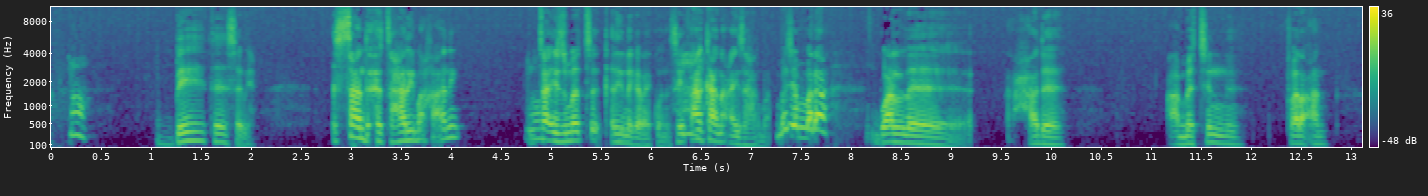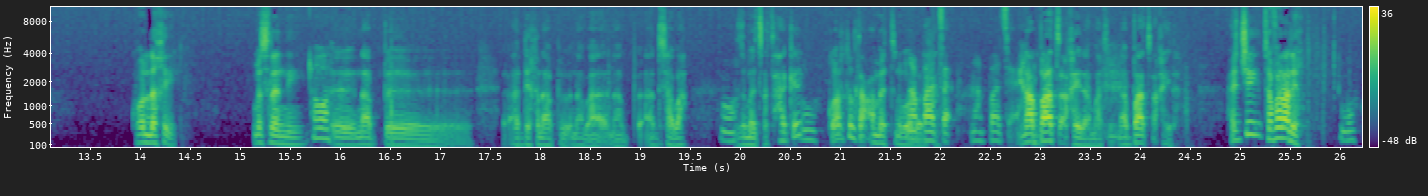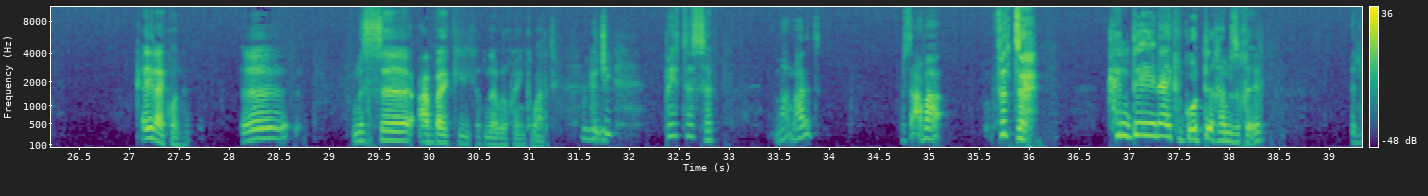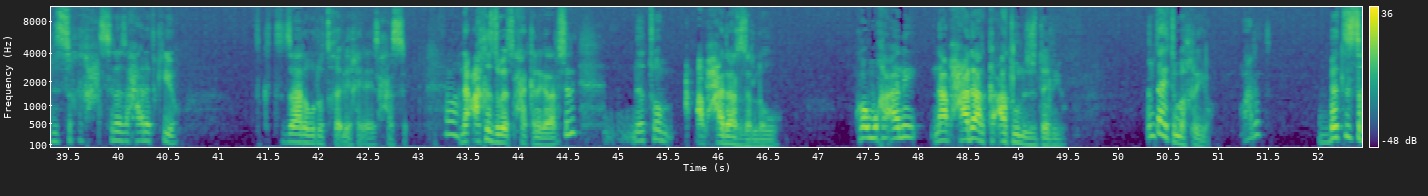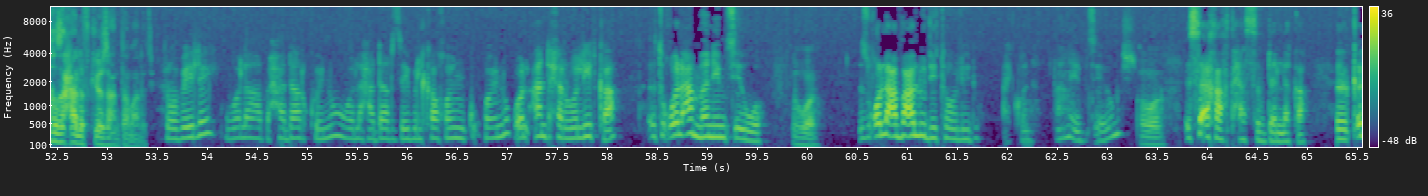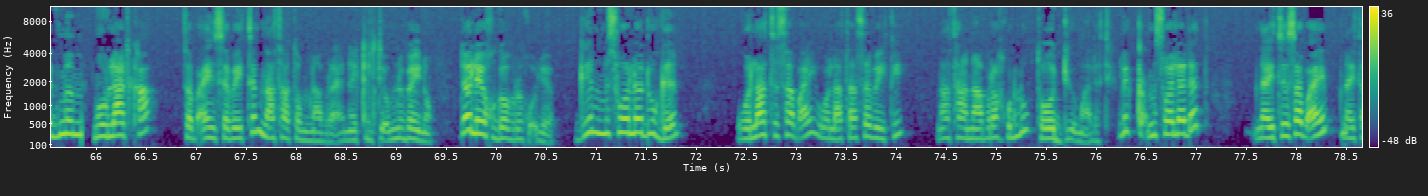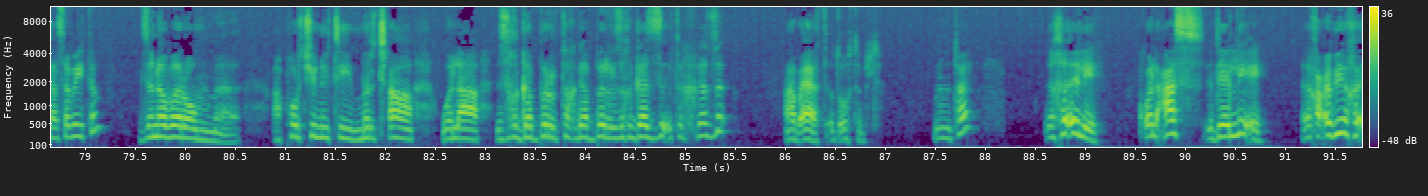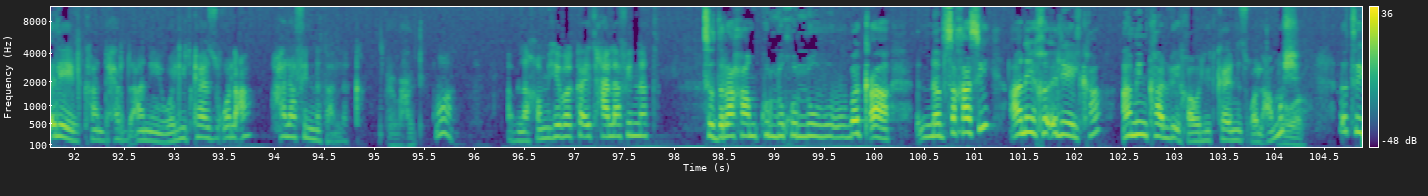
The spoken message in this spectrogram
ቤተሰብ እያ እሳ እንድሕር ተሃሪማ ከዓኒ እንታይ እዩ ዝመፅእ ቀሪ ነገር ኣይኮነን ሰይጣን ከዓ ንዓይ ዝሃርማ መጀመርያ ጓል ሓደ ዓመትን ፈረቓን ኮለኺ መስለኒ ናብ ኣዴኺ ናብ ኣዲስ ኣበባ ዝመፀት ሓቂ ጓል ክልተ ዓመት ንበሉ ናብ ባፅዕ ከይዳ ማለት እዩ ናብ ባፅዕ ከይዳ ሕጂ ተፈላለኹም ቀሊል ኣይኮነ ምስ ዓባይኪ ክትነብሪ ኮይንኪ ማለት እዩ ሕጂ ቤተሰብ ማለት ብዛዕባ ፍትሕ ክንደየናይ ክጎድእ ከም ዝኽእል ንስኺ ስለ ዝሓለፍክዮ ክትዛረብሉ ትኽእል ኢኺ ዝሓስብ ንዓኺ ዝበፅሓኪ ነገራት ስለ ነቶም ኣብ ሓዳር ዘለዉ ከምኡ ከዓኒ ናብ ሓዳር ክኣትው ንዝደልዩ እንታይ ትመኽርዮ ማለት በቲ ስኺ ዝሓለፍክዮ ዛንታ ማለት እዩ ሮቤለይ ወላ ኣብ ሓዳር ኮይኑ ወላ ሓዳር ዘይብልካ ኮይኑ ቆልዓ እንድሕር ወሊድካ እቲ ቆልዓ መን ይምፅእዎ እዚ ቆልዓ ባዕሉ ድዩ ተወሊዱ ኣይኮነን ኣነ የምፅኤዮ ምሽ እሳ ኢካ ክትሓስብ ደለካ ቅድሚ ምውላድካ ሰብኣይን ሰበይትን ናታቶም ናብራ እያ ናይ ክልቲኦም ንበይኖም ደለዩ ክገብሩ ይኽእሉ እዮም ግን ምስ ወለዱ ግን ወላ እቲ ሰብኣይ ወላ እታ ሰበይቲ ናታ ናብራ ኩሉ ተወዲኡ ማለት እዩ ልክዕ ምስ ወለደት ናይቲ ሰብኣይም ናይታ ሰበይትም ዝነበሮም ኣፖርቹኒቲ ምርጫ ወላ እዚ ክገብር እቲ ክገብር እዚ ክገዝእ እቲ ክገዝእ ኣብኣያ ትእጥኡ ትብል ንምንታይ እኽእል እየ ቆልዓስ እደሊ እየ ኸዕብዮ እኽእል እየ ኢልካ እንድሕር ደኣ ወሊድካዮ እዚ ቆልዓ ሓላፊነት ኣለካ ናይ ብሓቂ እወ ኣምላኽ ከም ሂበካ እዩ እቲ ሓላፊነት ስድራኻ ም ኩሉ ኩሉ በቃ ነብስኻሲ ኣነ ይኽእል እየ ኢልካ ኣሚንካሉ ኢኻ ወሊድካዮ ንዚ ቆልዓ ሙሽ እወ እቲ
